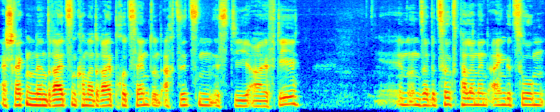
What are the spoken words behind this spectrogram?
erschreckenden 13,3 Prozent und 8 Sitzen ist die AfD in unser Bezirksparlament eingezogen.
